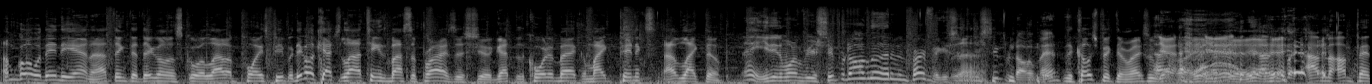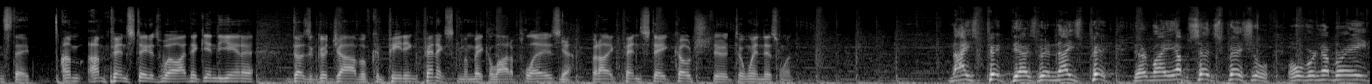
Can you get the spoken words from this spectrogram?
I'm going with Indiana. I think that they're going to score a lot of points. People, they're going to catch a lot of teams by surprise this year. Got the quarterback, Mike Penix. I like them. Hey, you didn't want him for your super dog though? That'd have been perfect. You should have your super dog, man. The coach picked them, right? So- Yeah, he did. yeah, yeah, yeah. I'm, I'm Penn State. I'm, I'm Penn State as well. I think Indiana does a good job of competing. Penix going to make a lot of plays. Yeah. But I like Penn State coach to, to win this one. Nice pick, Desmond. Nice pick. They're my upset special over number eight,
